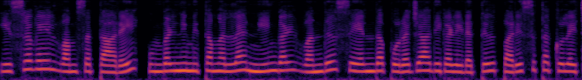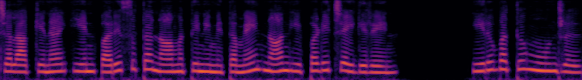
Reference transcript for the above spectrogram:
இஸ்ரவேல் வம்சத்தாரே உங்கள் நிமித்தமல்ல நீங்கள் வந்து சேர்ந்த புறஜாதிகளிடத்தில் பரிசுத்த குலைச்சலாக்கின என் பரிசுத்த நாமத்தி நிமித்தமே நான் இப்படிச் செய்கிறேன். இருபத்து மூன்று.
